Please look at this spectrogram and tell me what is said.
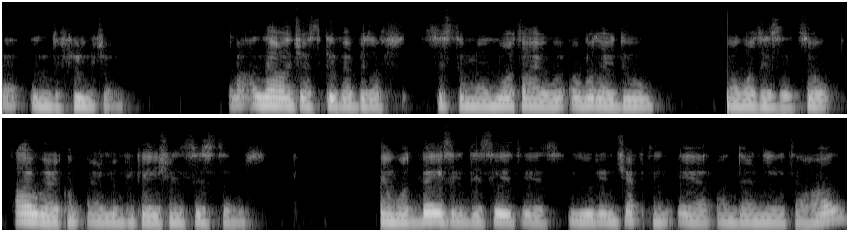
uh, in the future now I'll just give a bit of system on what I what I do and what is it. So I work on air lubrication systems. And what basically this is, is you're injecting air underneath a hull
